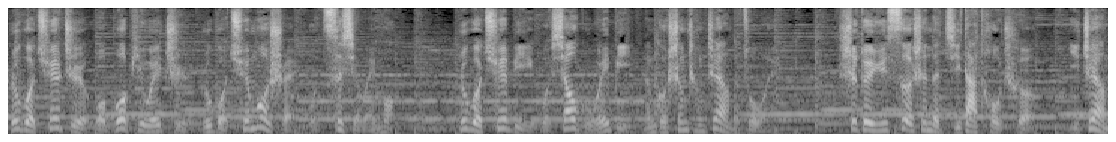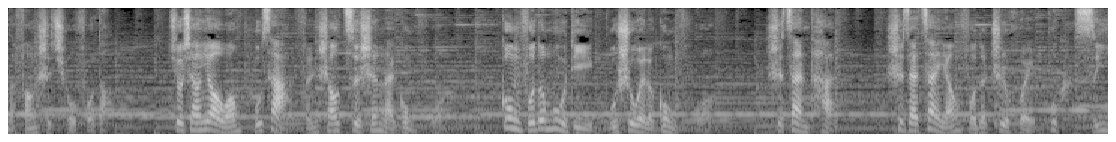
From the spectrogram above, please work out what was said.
如果缺纸，我剥皮为纸；如果缺墨水，我刺写为墨；如果缺笔，我削骨为笔，能够生成这样的作为。是对于色身的极大透彻，以这样的方式求佛道，就像药王菩萨焚烧自身来供佛。供佛的目的不是为了供佛，是赞叹，是在赞扬佛的智慧不可思议，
